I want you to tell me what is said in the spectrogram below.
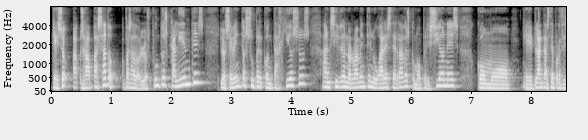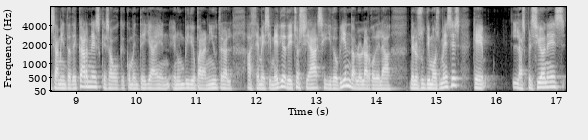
Que eso ha pasado, ha pasado. Los puntos calientes, los eventos súper contagiosos han sido normalmente en lugares cerrados como prisiones, como eh, plantas de procesamiento de carnes, que es algo que comenté ya en, en un vídeo para Neutral hace mes y medio. De hecho, se ha seguido viendo a lo largo de, la, de los últimos meses que las prisiones,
